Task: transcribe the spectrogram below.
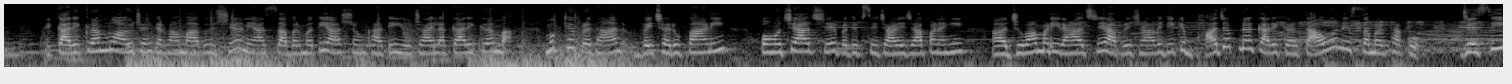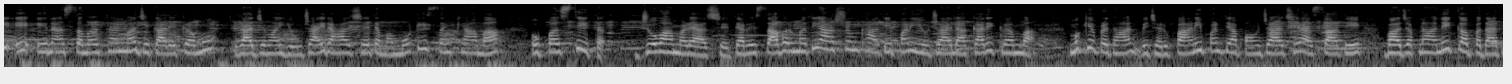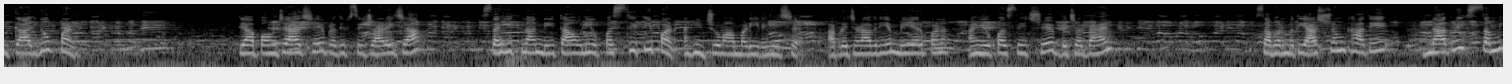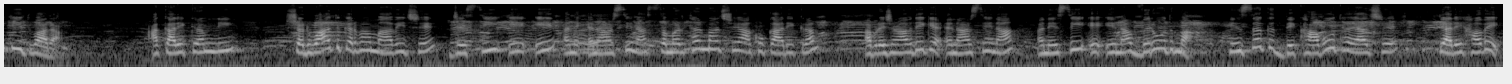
કાર્યક્રમનું આયોજન કરવામાં આવ્યું છે અને આ સાબરમતી આશ્રમ ખાતે યોજાયેલા કાર્યક્રમમાં મુખ્ય પ્રધાન વિજય રૂપાણી પહોંચ્યા છે. પ્રદીપસિંહ જાડેજા પણ અહીં જોવા મળી રહ્યા છે. આપણે જણાવી દઈએ કે ભાજપના કાર્યકર્તાઓ અને સમર્થકો જે સીએએના સમર્થનમાં જે કાર્યક્રમો રાજ્યમાં યોજાઈ રહ્યા છે, તેમાં મોટી સંખ્યામાં ઉપસ્થિત જોવા મળ્યા છે. ત્યારે સાબરમતી આશ્રમ ખાતે પણ યોજાયેલા કાર્યક્રમમાં મુખ્ય પ્રધાન વિજય રૂપાણી પણ ત્યાં પહોંચ્યા છે. આ સાથે ભાજપના અનેક પદાધિકારીઓ પણ ત્યાં પહોંચ્યા છે. પ્રદીપસિંહ જાડેજા સહિતના નેતાઓની ઉપસ્થિતિ પણ અહીં જોવા મળી રહી છે. આપણે જણાવી દઈએ, મેયર પણ અહીં ઉપસ્થિત છે. બિજલબહેન સાબરમતી આશ્રમ ખાતે નાગરિક સમિતિ દ્વારા આ કાર્યક્રમની શરૂઆત કરવામાં આવી છે, જે સીએએ અને એનઆરસીના સમર્થનમાં છે આખો કાર્યક્રમ. આપણે જણાવી દઈએ કે એનઆરસીના અને સીએએના વિરોધમાં હિંસક દેખાવો થયા છે. ત્યારે હવે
